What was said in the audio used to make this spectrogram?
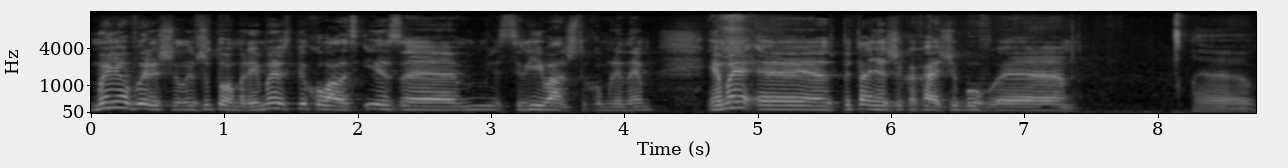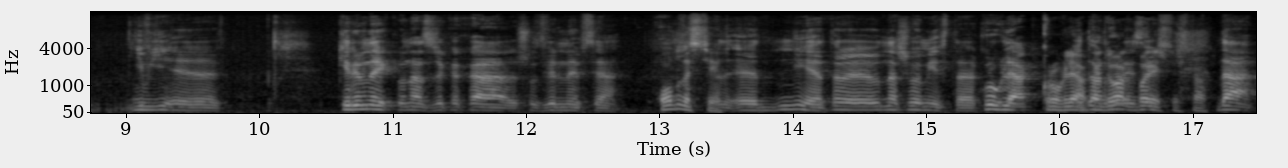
Ми його вирішили в Житомирі. Ми спілкувалися із е, Сергієм Івановичем Сухомліним. І ми е, питання ЖКХ ще був е, керівник у нас ЖКХ, що звільнився. Області. Ні, нашого міста. Кругляк. Кругляк, Едуард Борисович. Борисович, так. Да.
